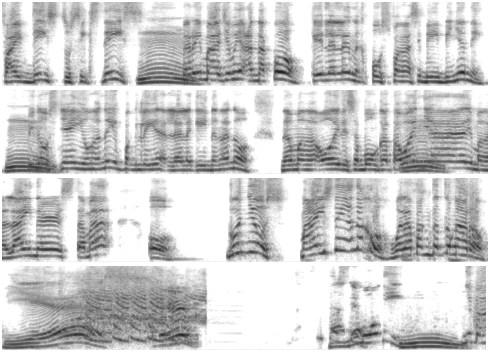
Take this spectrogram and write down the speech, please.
5 days to 6 days. Mm. Pero imagine mo yung anak ko, kailan lang nag-post pa nga si baby niyan eh. Mm. Pinost niya yung ano yung paglalagay ng ano ng mga oil sa buong katawan Mm. niya, yung mga liners, tama? Oh. Good news. Maayos na yung anak ko. Wala pang tatlong araw. Yes. Eh, Testimony. Mm. Di ba?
